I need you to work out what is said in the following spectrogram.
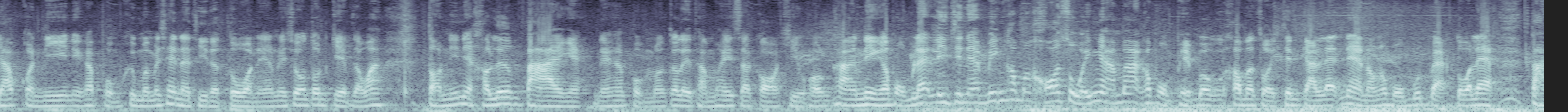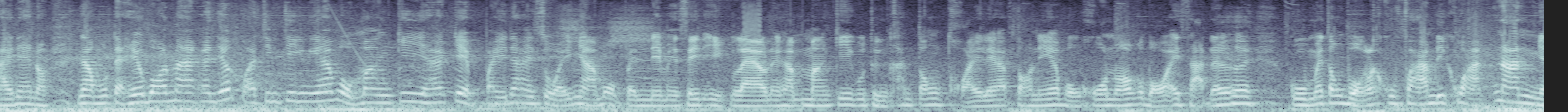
ยับกว่านี้นะครับผมคือมันไม่ใช่นาทีละตัวนะครับในช่วงต้นเกมแต่ว่าตอนนี้เนี่ยเขาเริ่มตายไงนะครับผมมันก็เลยทำให้สกอร์คิวค่อนข้างนิ่งครับผมและลีจิเนียบิงเข้ามาคอสวยงามมากครับผมเพเบิลก็เข้ามาสวยเช่นกันและแน่นอนครับผมบูทแบกตัวแรกตายแน่นอนงามผมแต่เฮลบอลมากันเยอะกว่าจริงๆนี่ครับผมมังกี้ฮะเก็บไปได้สวยงามโผมเป็นเนเมซิสอีกแล้วนะครับมังกี้กูถึงขั้นต้องถอยเลยครับตอนนี้ครับผมโคนน้องก็บอกว่าไอสัตว์เอ้ยกูไม่ต้องบวกแล้วกูฟาร์มดีกว่านั่นไง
